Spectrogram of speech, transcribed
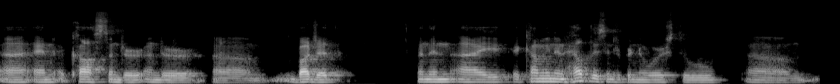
and cost under under um, budget. And then I come in and help these entrepreneurs to um,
